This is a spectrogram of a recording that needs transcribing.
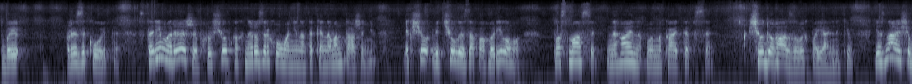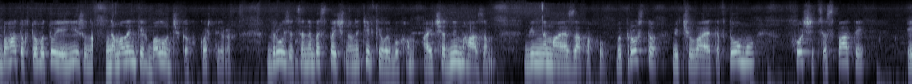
ви ризикуєте. Старі мережі в хрущовках не розраховані на таке навантаження. Якщо відчули запах горілого, пластмаси, негайно вимикайте все. Щодо газових паяльників, я знаю, що багато хто готує їжу на- маленьких балончиках у квартирах. Друзі, це небезпечно не тільки вибухом, а й чадним газом. Він не має запаху. Ви просто відчуваєте втому, хочеться спати, і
